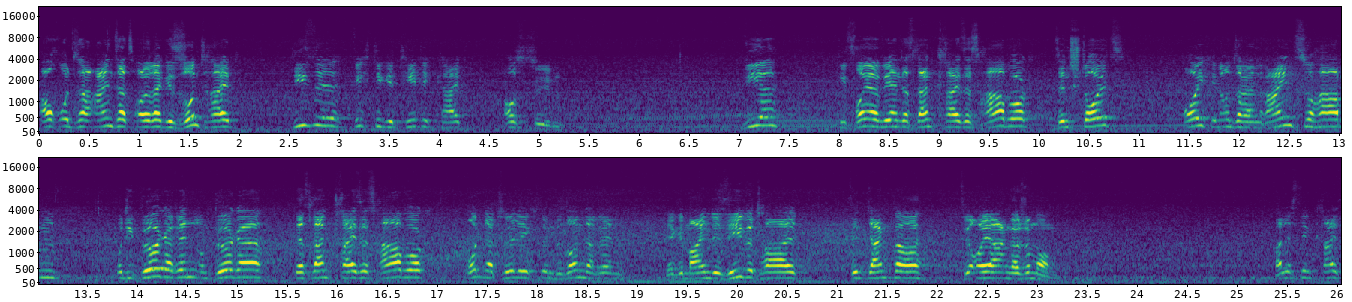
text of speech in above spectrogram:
auch unter Einsatz eurer Gesundheit diese wichtige Tätigkeit auszuüben. Wir, die Feuerwehren des Landkreises Harburg, sind stolz, euch in unseren Reihen zu haben und die Bürgerinnen und Bürger des Landkreises Harburg und natürlich im Besonderen der Gemeinde Seevetal sind dankbar für euer Engagement. Weil es dem Kreis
